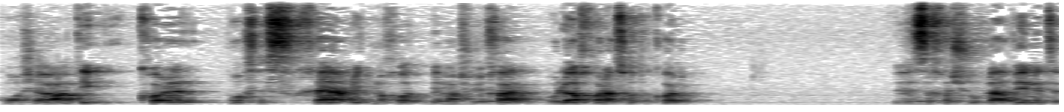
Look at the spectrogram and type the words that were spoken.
כמו שאמרתי, כל process חייב להתמחות במשהו אחד, הוא לא יכול לעשות הכל. וזה חשוב להבין את זה.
